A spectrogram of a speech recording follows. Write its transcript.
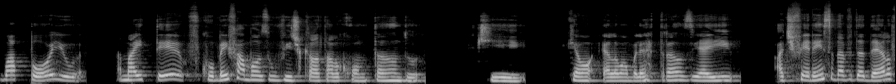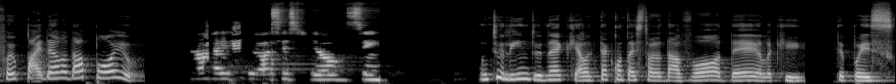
o apoio, a Maitê ficou bem famoso um vídeo que ela estava contando que, que é ela é uma mulher trans e aí a diferença da vida dela foi o pai dela dar apoio. Ah, isso eu assisti, sim. Muito lindo, né? Que ela até conta a história da avó dela, que depois.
